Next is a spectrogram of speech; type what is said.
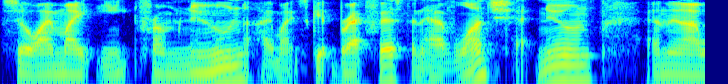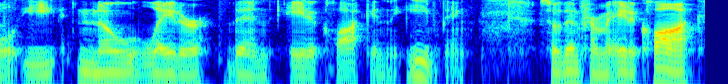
So I might eat from noon. I might skip breakfast and have lunch at noon, and then I will eat no later than 8 o'clock in the evening. So then from 8 o'clock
